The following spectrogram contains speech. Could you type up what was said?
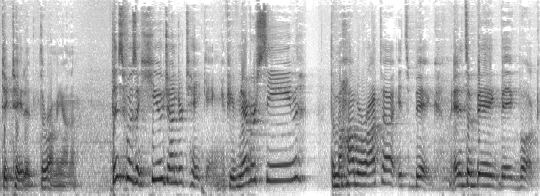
dictated the Ramayana. This was a huge undertaking. If you've never seen the Mahabharata, it's big. It's a big, big book.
